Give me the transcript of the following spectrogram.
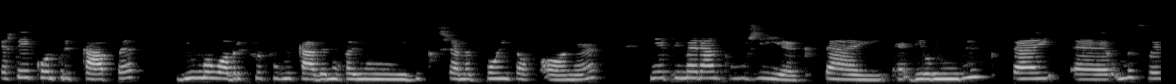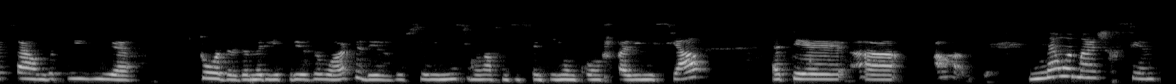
Esta é a contracapa de uma obra que foi publicada no Reino Unido, que se chama Point of Honor, e é a primeira antologia que tem, é bilingue, que tem uh, uma seleção da poesia toda da Maria Teresa Horta, desde o seu início, em 1961, com o espelho inicial, até a, a, não a mais recente,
